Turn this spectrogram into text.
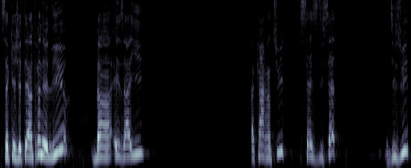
c'est que j'étais en train de lire dans Ésaïe 48, 16, 17, 18.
